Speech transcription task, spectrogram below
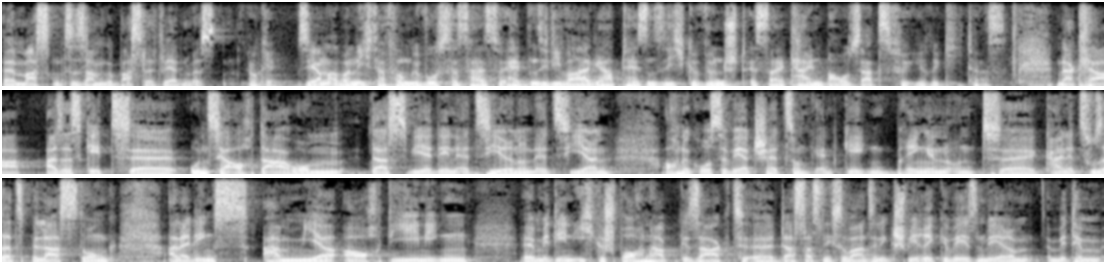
äh, Masken zusammengebastelt werden müssten. Okay. Sie haben aber nicht davon gewusst, das heißt, hätten Sie die Wahl gehabt, hätten Sie sich gewünscht, es sei kein Bausatz für Ihre Kitas. Na klar, also es geht äh, uns ja auch darum, dass wir den Erzieherinnen und Erziehern auch eine große Wertschätzung entgegen bringen und äh, keine Zusatzbelastung. Allerdings haben mir auch diejenigen, äh, mit denen ich gesprochen habe, gesagt, äh, dass das nicht so wahnsinnig schwierig gewesen wäre mit dem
